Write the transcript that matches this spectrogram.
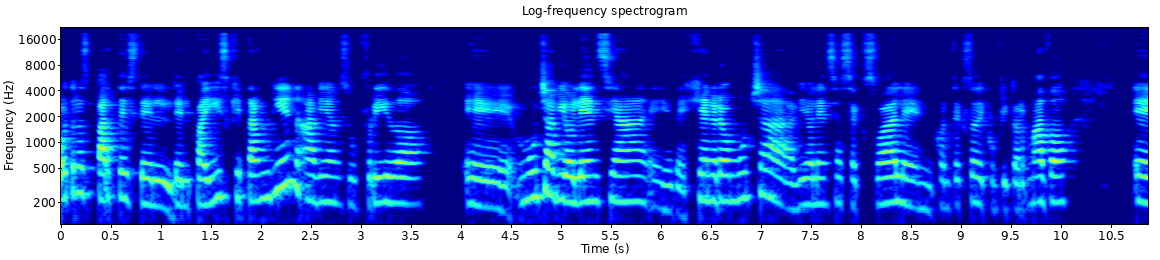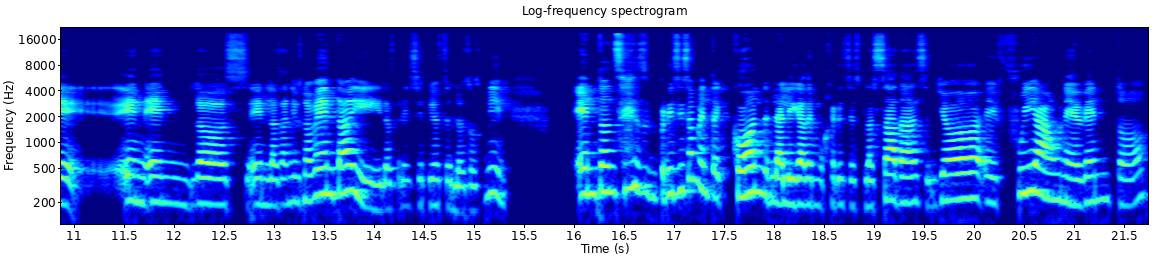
otras partes del, del, país que también habían sufrido eh, mucha violencia eh, de género, mucha violencia sexual en contexto de conflicto armado eh, en, los, en los años 90 y los principios de los 2000. Entonces, precisamente con la Liga de Mujeres Desplazadas, yo fui a un evento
